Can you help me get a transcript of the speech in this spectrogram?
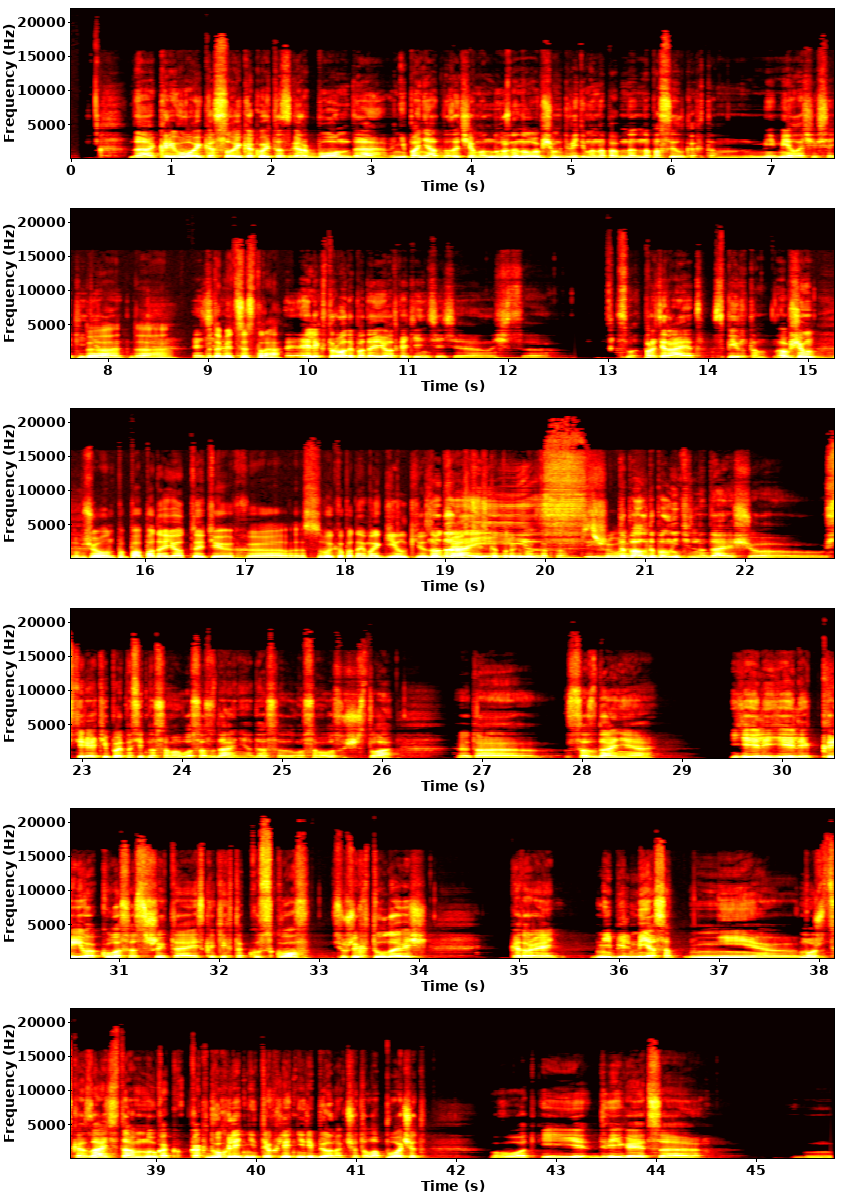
Да, кривой, косой какой-то с горбом, да, непонятно зачем он нужен, ну, в общем, видимо, на, на- на посылках там мелочи всякие Да, делает. да. Эти- Это медсестра. Электроды подает какие-нибудь эти, значит, э, протирает спиртом. В общем, Ну почему, он подает этих э, с выкопанной могилки ну да, запчасти, из которых доктор там сшивает. допол- дополнительно, да, еще стереотипы относительно самого создания, да, самого существа. Это создание еле-еле криво-косо сшитое из каких-то кусков чужих туловищ, которое ни бельмеса не может сказать, там, ну, как, как двухлетний, трехлетний ребенок что-то лопочет, вот, и двигается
